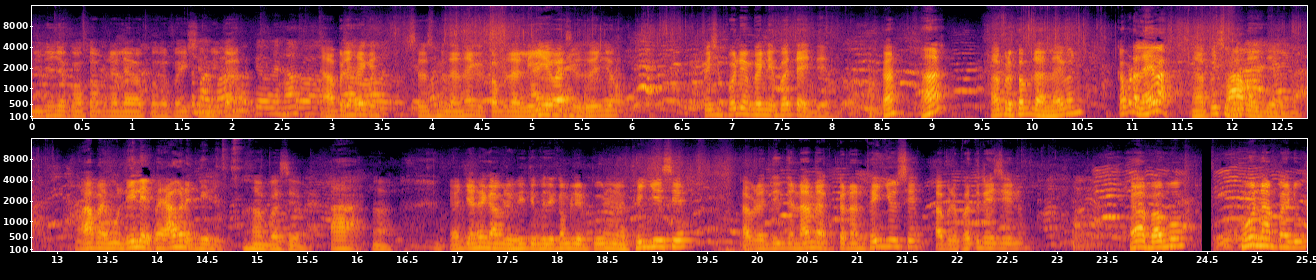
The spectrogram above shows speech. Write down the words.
બીજે જો કોઈ કપડાં લેવા કોઈ પૈસા મૂક્યા આપણે હે કે સરસ મજાના હે કે કપડાં લઈ આવ્યા છે જોઈ લો. પછી પડીને ભાઈને બતાવી દે. હા? હા? આપણે કપડાં લાવ્યા ને? કપડા લાવ્યા? હા પછી હા. બતાવી દેવાનું. હા ભાઈ હું લઈ લઈ ભાઈ આગળ જ લઈ લઈ હા બસ એમ. હા. હા. અત્યારે આપણે વિધિ બધી કમ્પ્લીટ પૂર્ણ થઈ ગઈ છે. આપણે દીદી નામે કરણ થઈ ગયું છે. આપણે ભત્રીજીનું હા બાબુ શું નામ પાડ્યું?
